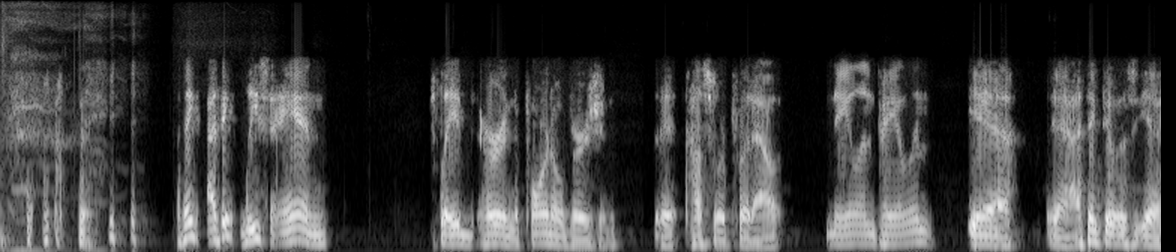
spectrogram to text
I think I think Lisa Ann played her in the porno version that Hustler put out. Nailing Palin. Yeah, yeah. I think it was yeah.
